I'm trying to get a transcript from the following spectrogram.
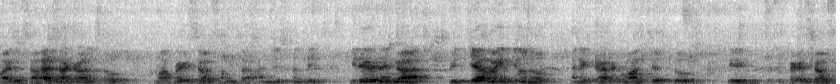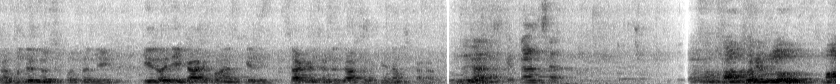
వారి సహాయ సహకారాలతో మా ప్రగతి సంస్థ అందిస్తుంది. ఇదే విధంగా విద్యా వైద్యంలో అనేక కార్యక్రమాలు చేస్తూ ఈ ప్రగతి సంస్థ ముందుకు దూసుకుపోతుంది. ఈరోజు ఈ కార్యక్రమానికి సహకరించిన దాతలకి నమస్కారాలు. ముందుగా సంస్థ ఆధ్వర్యంలో మా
